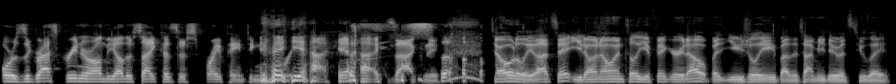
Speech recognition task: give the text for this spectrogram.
or is the grass greener on the other side because they're spray painting? yeah, yeah, exactly. So- totally. That's it. You don't know until you figure it out, but usually by the time you do, it's too late.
